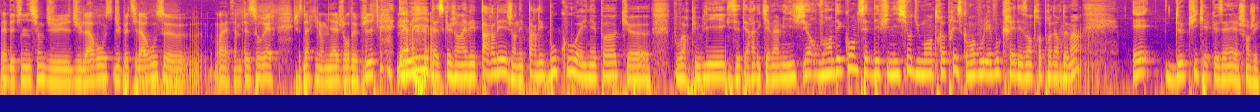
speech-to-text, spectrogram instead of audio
la définition du, du Larousse, du petit Larousse, euh, ouais, ça me fait sourire. J'espère qu'ils l'ont mis à jour depuis. Et oui, parce que j'en avais parlé, j'en ai parlé beaucoup à une époque, pouvoir public, etc. Dès qu'il y avait un ministre, je dis, Oh, vous vous rendez compte cette définition du mot entreprise Comment voulez-vous créer des entrepreneurs demain? Et depuis quelques années, elle a changé.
